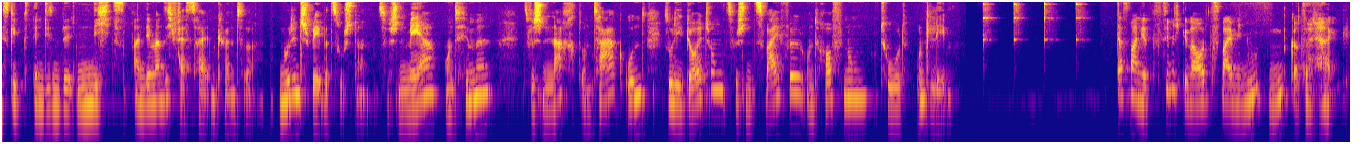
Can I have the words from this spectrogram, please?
Es gibt in diesem Bild nichts, an dem man sich festhalten könnte. Nur den Schwebezustand zwischen Meer und Himmel, zwischen Nacht und Tag und so die Deutung zwischen Zweifel und Hoffnung, Tod und Leben. Das waren jetzt ziemlich genau zwei Minuten, Gott sei Dank.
